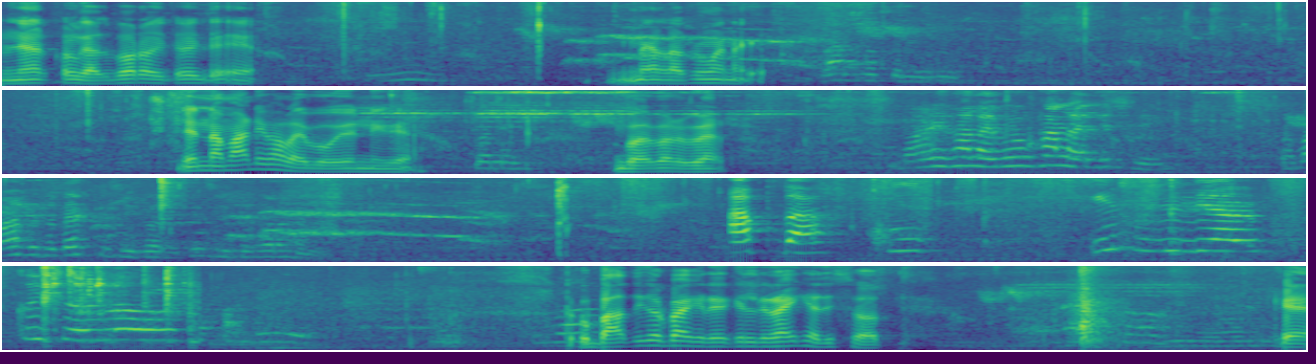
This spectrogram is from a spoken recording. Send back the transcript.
নারকেল গাছ বড় হইতে হইতে মেলা সময় লাগে এর না মাটি ভালাইবো এর নিকে ঘর বার বার বাড়ি ফালাইবো ফালাইলিস নি তো বাপে তো দেখতেছি করে কিছুই তো করা হয় আব্বা খুব ইঞ্জিনিয়ার কুশলো তো বাজিকর পাখি রেখে রাইখা দিছ কে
